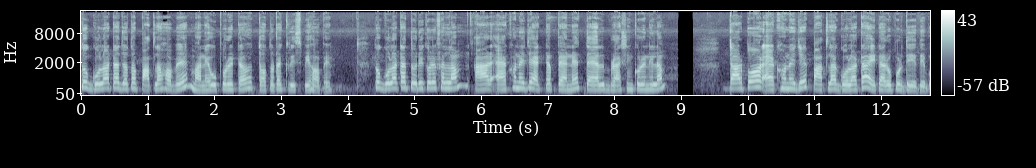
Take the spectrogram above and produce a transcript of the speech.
তো গোলাটা যত পাতলা হবে মানে উপরেটা ততটা ক্রিস্পি হবে। তো গোলাটা তৈরি করে ফেললাম আর এখন এই যে একটা প্যানে তেল ব্রাশিং করে নিলাম। তারপর এখন এই যে পাতলা গোলাটা এটার উপর দিয়ে দেব।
